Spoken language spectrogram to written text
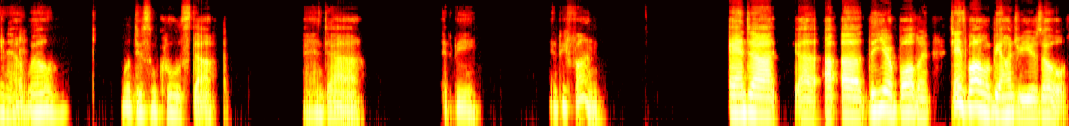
You know, we'll we'll do some cool stuff. And uh it'd be It'd be fun. And uh, uh, uh, uh, the year of Baldwin, James Baldwin would be 100 years old.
